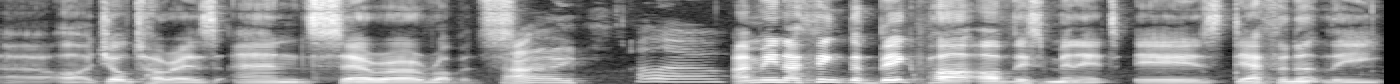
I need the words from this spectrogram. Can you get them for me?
uh, are Joel Torres and Sarah Roberts. Hi. Hello. I mean, I think the big part of this minute is definitely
